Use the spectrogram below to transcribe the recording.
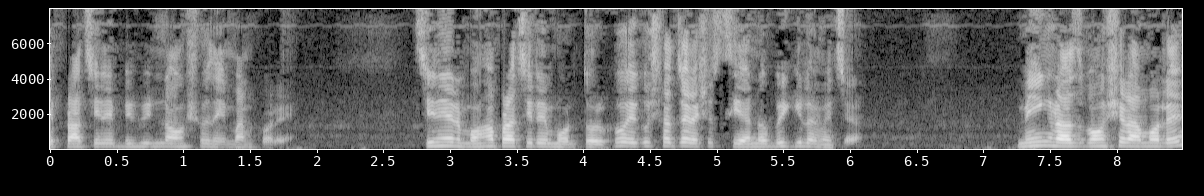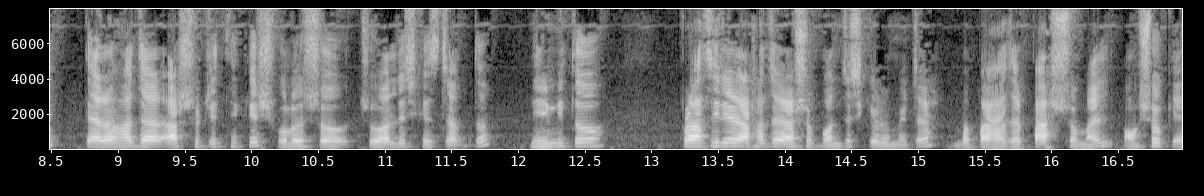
এ প্রাচীরের বিভিন্ন অংশ নির্মাণ করে। চীনের মহাপ্রাচীরের মোট দৈর্ঘ্য একুশ হাজার একশো ছিয়ানব্বই কিলোমিটার। মিং রাজবংশের আমলে তেরো হাজার আটষট্টি থেকে ষোলোশো চুয়াল্লিশ খ্রিস্টাব্দ নির্মিত প্রাচীরের আট হাজার একশো পঞ্চাশ কিলোমিটার বা পাঁচ হাজার পাঁচশো মাইল অংশকে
